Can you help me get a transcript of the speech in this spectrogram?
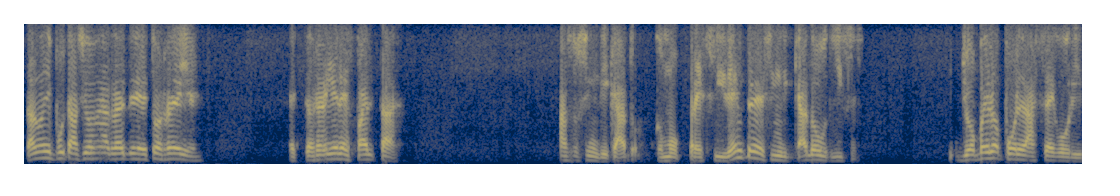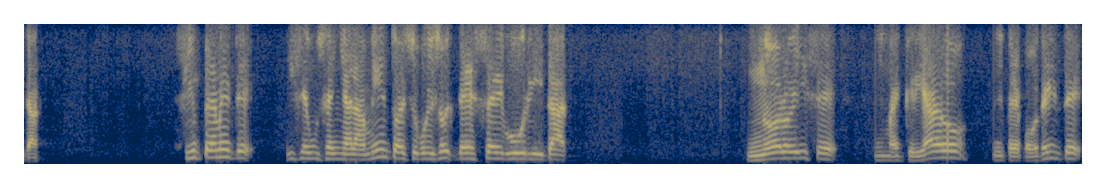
dando imputación a través de estos reyes, estos reyes les falta a su sindicato, como presidente del sindicato UTICE. Yo velo por la seguridad. Simplemente hice un señalamiento al supervisor de seguridad. No lo hice ni malcriado ni prepotente,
